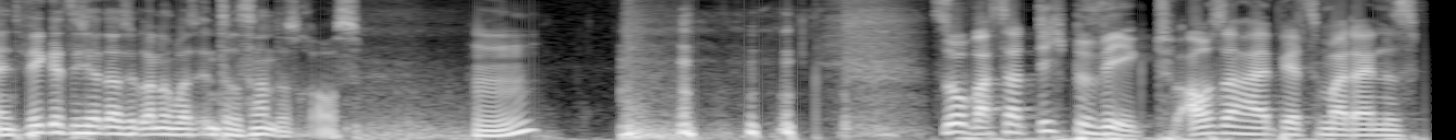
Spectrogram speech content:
entwickelt sich ja da sogar noch was Interessantes raus. Hm? so, was hat dich bewegt? Außerhalb jetzt mal deines,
